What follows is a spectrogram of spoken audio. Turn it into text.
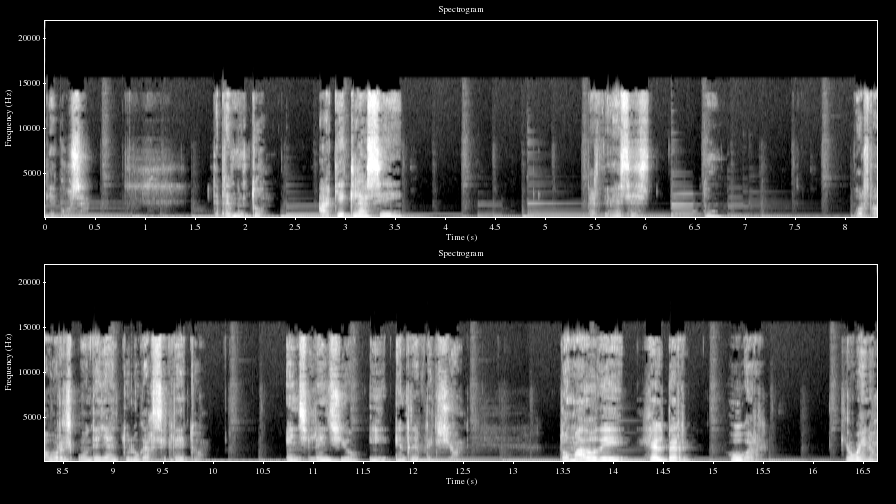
¿Qué cosa? Te pregunto, ¿a qué clase perteneces tú? Por favor responde ya en tu lugar secreto, en silencio y en reflexión. Tomado de Helbert Huber. Qué bueno.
